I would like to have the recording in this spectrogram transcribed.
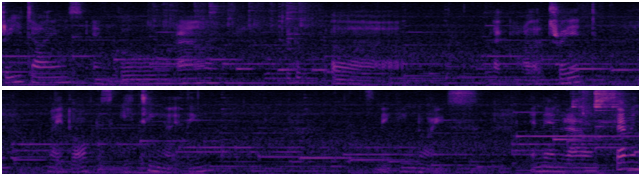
three times and go around to the uh, like color thread. My dog is eating I think. It's making noise. And then round 7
